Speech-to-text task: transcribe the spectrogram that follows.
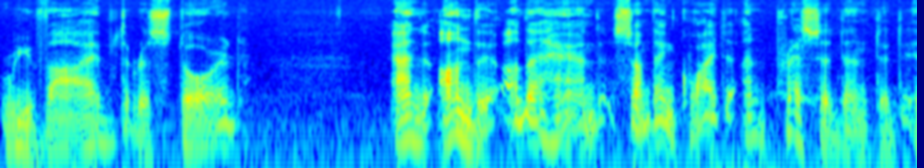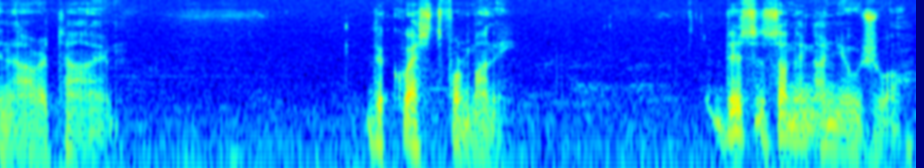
revived, restored. And on the other hand, something quite unprecedented in our time, the quest for money. This is something unusual.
